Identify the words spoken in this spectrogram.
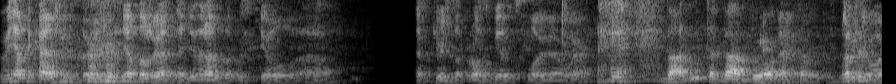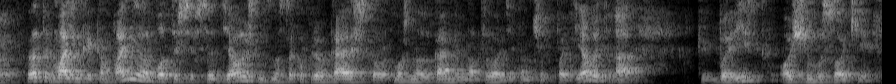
У меня такая же история. Я тоже один раз запустил э, SQL запрос без условия where. Да, ну тогда было как-то... Когда ты, когда ты в маленькой компании работаешь и все делаешь, настолько привыкаешь, что вот можно руками на проде там что-то поделать, да. а как бы риск очень высокий.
